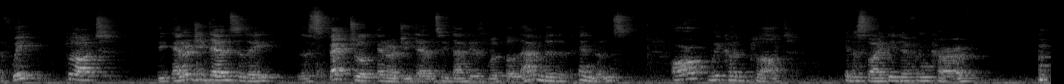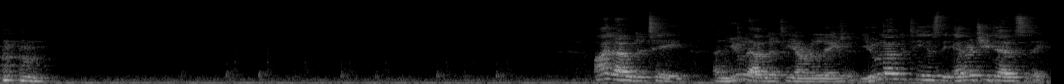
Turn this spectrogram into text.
If we plot the energy density, the spectral energy density, that is with the lambda dependence, or we could plot in a slightly different curve I lambda t and u lambda t are related. U lambda t is the energy density.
